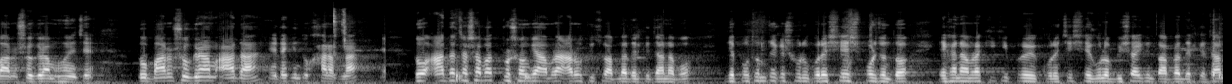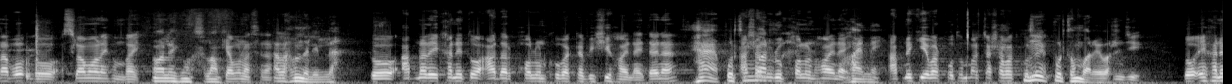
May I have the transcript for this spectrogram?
বারোশো গ্রাম হয়েছে। তো বারোশো গ্রাম আদা এটা কিন্তু খারাপ না। তো আদা চাষাবাদ প্রসঙ্গে আমরা আরও কিছু আপনাদেরকে জানাব যে প্রথম থেকে শুরু করে শেষ পর্যন্ত এখানে আমরা কি কি প্রয়োগ করেছি সেগুলো বিষয় কিন্তু আপনাদেরকে জানাব। তো আসসালামু আলাইকুম ভাই। ওয়ালাইকুম আসসালাম। কেমন আছেন আলহামদুলিল্লাহ। তো আপনার এখানে তো আদার ফলন খুব একটা বেশি হয় নাই তাই না? হ্যাঁ প্রথমবার ফলন হয় নাই। হয় নাই। আপনি কি এবার প্রথমবার চাষাবাদ করলেন প্রথমবার এবার। জি। তো এখানে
